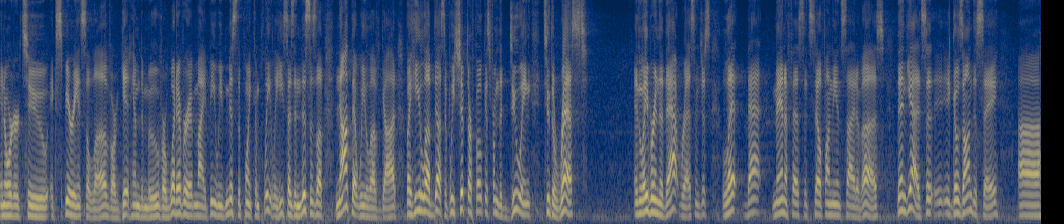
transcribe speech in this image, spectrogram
in order to experience the love or get Him to move or whatever it might be, we've missed the point completely. He says, and this is love, not that we love God, but He loved us. If we shift our focus from the doing to the rest, and labor into that rest and just let that manifest itself on the inside of us, then yeah, a, it goes on to say, uh,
